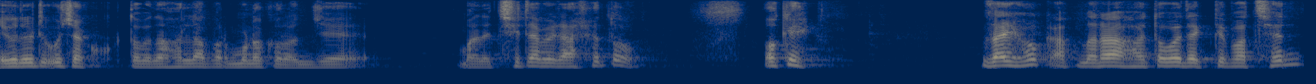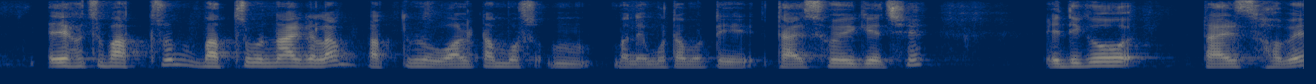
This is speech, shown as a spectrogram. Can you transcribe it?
এগুলো একটু উঁচা করতে হবে না হলে আবার মনে করেন যে মানে ছিটা বেড়ে আসে তো। ওকে যাই হোক আপনারা হয়তোবা দেখতে পাচ্ছেন, এই হচ্ছে বাথরুম। বাথরুমে না গেলাম, বাথরুমের ওয়ালটা মানে মোটামুটি টাইলস হয়ে গিয়েছে। এদিকেও টাইলস হবে।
